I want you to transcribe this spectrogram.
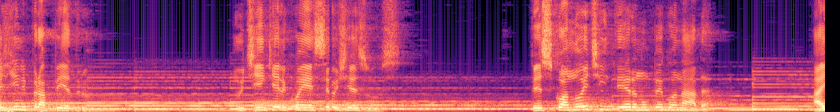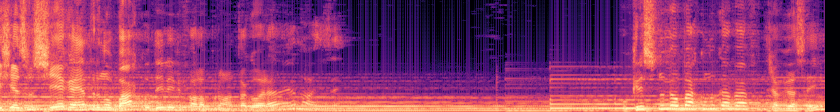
Imagine para Pedro, no dia em que ele conheceu Jesus, pescou a noite inteira, não pegou nada. Aí Jesus chega, entra no barco dele e ele fala: Pronto, agora é nós, hein? O Cristo no meu barco nunca vai. Já viu essa aí?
